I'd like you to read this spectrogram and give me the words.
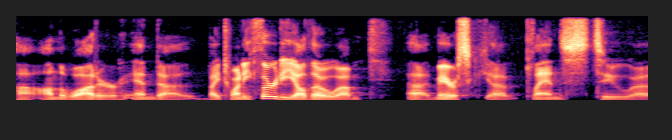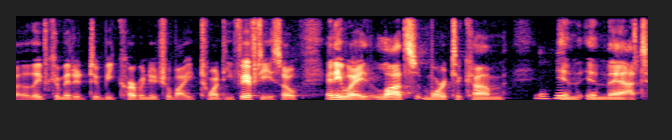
uh, on the water. And uh, by 2030, although um, uh, Maersk uh, plans to, uh, they've committed to be carbon neutral by 2050. So, anyway, lots more to come mm-hmm. in, in that.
